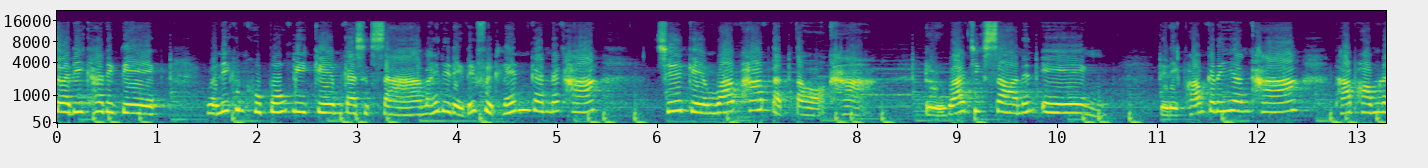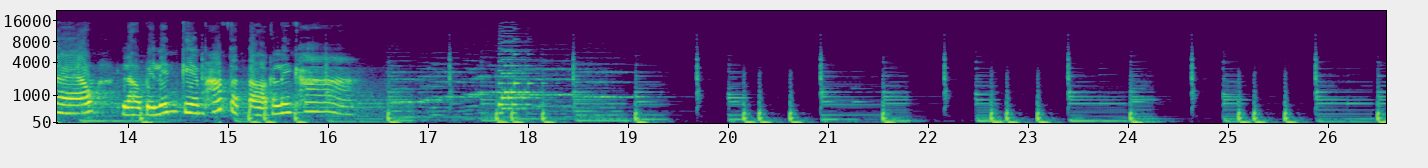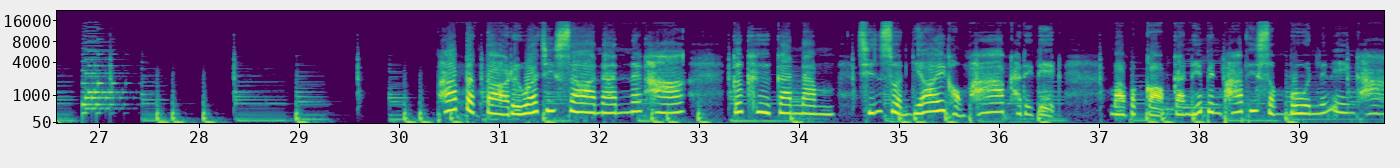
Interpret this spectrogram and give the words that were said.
สวัสดีค่ะเด็กๆ วันนี้คุณครูปุ๊กมีเกมการศึกษามาให้เด็กๆได้ฝึกเล่นกันนะคะ ชื่อเกมว่าภาพตัดต่อค่ะ หรือว่าจิ๊กซอนั่นเอง เด็กๆพร้อมกันหรือยังคะ ถ้าพร้อมแล้วเราไปเล่นเกมภาพตัดต่อกันเลยค่ะ พตัดต่อหรือว่าจิ๊กซอนั้นนะคะ ก็คือการนำชิ้นส่วนย่อยของภาพค่ะเด็กๆ มาประกอบกันให้เป็นภาพที่สมบูรณ์นั่นเองค่ะ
